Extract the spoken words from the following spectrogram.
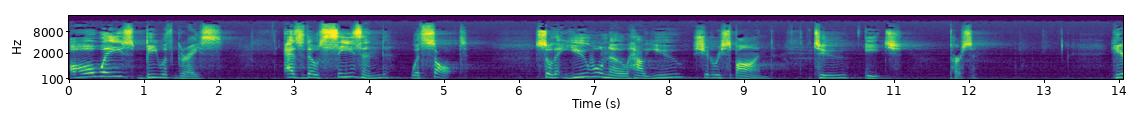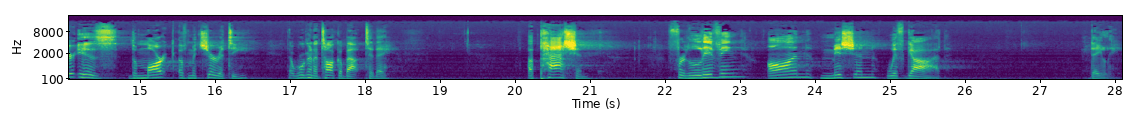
always be with grace, as though seasoned with salt, so that you will know how you should respond to each person. Here is the mark of maturity that we're going to talk about today a passion for living on mission with God daily.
